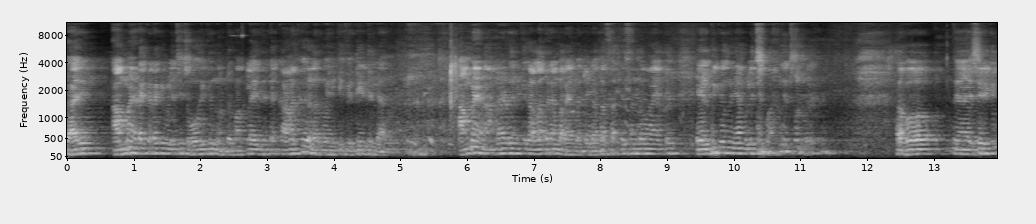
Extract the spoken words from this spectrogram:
കാര്യം അമ്മ ഇടക്കിടക്ക് വിളിച്ച് ചോദിക്കുന്നുണ്ട് മക്കളെ ഇതിന്റെ കണക്കുകളൊന്നും എനിക്ക് കിട്ടിയിട്ടില്ല. അമ്മയാണ് അമ്മയോട് എനിക്ക് കള്ളത്തരം പറയാൻ പറ്റില്ല. അപ്പൊ സത്യസന്ധമായിട്ട് ഏൽപ്പിക്കുമെന്ന് ഞാൻ വിളിച്ച് പറഞ്ഞിട്ടുണ്ട്. അപ്പോ ശരിക്കും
